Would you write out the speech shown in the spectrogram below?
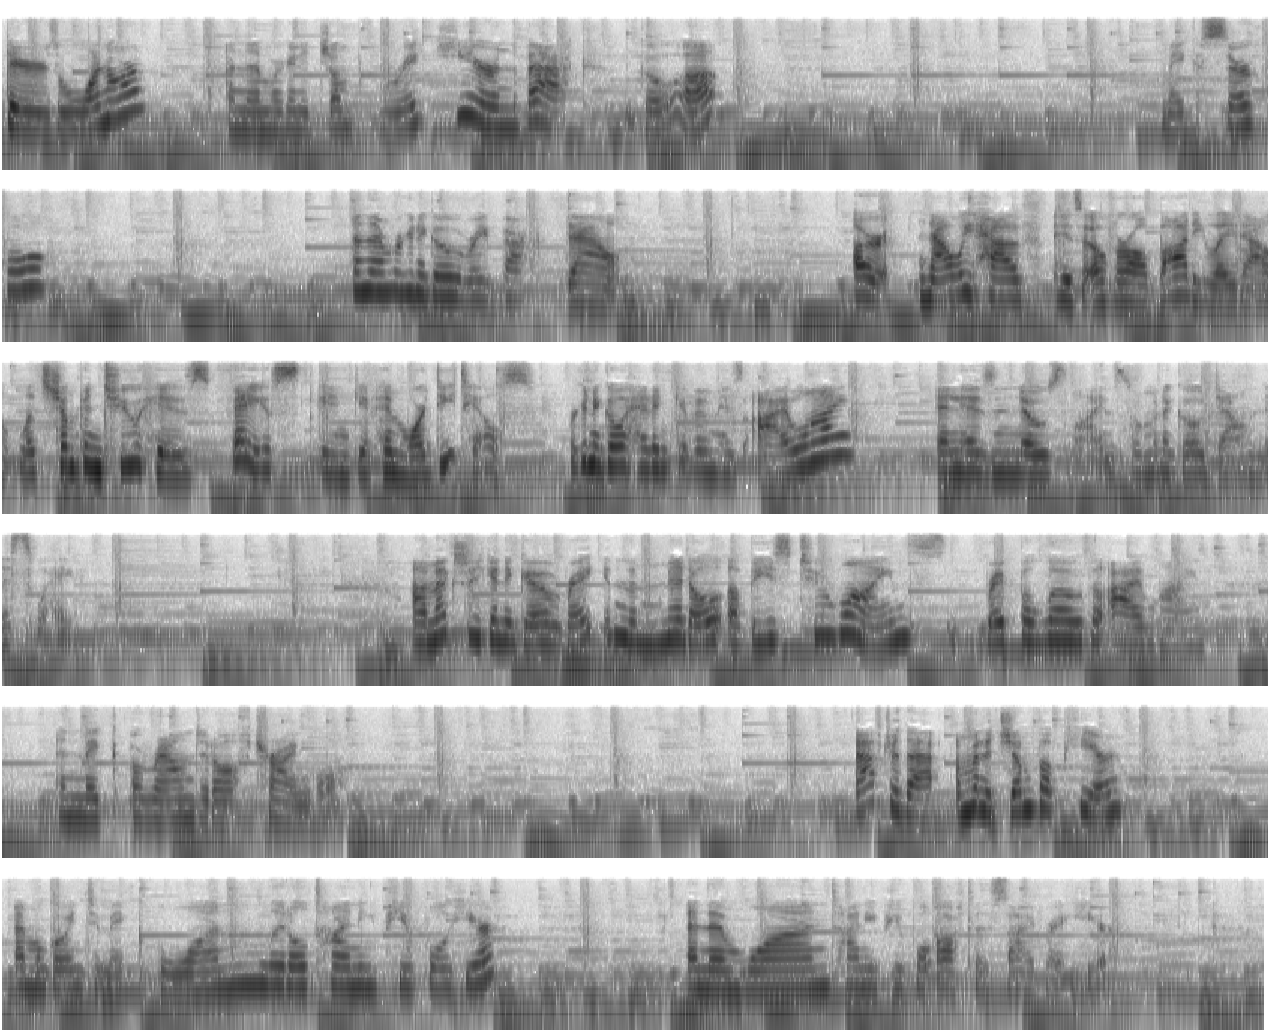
There's one arm, and then we're gonna jump right here in the back, go up, make a circle, and then we're gonna go right back down. Alright, now we have his overall body laid out. Let's jump into his face and give him more details. We're gonna go ahead and give him his eye line and his nose line. So I'm gonna go down this way. I'm actually gonna go right in the middle of these two lines, right below the eye line, and make a rounded off triangle. After that, I'm going to jump up here. I'm going to make one little tiny pupil here. And then one tiny pupil off to the side right here.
